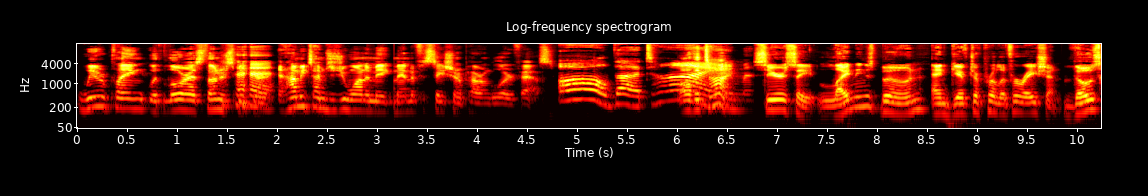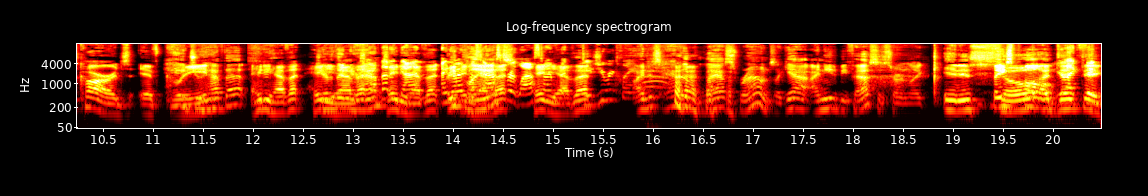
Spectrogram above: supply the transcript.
we were playing with Laura as Thunder Speaker, and how many times did you want to make manifestation of power and glory fast? All the time. All the time. Seriously, Lightning's Boon and Gift of Proliferation. Those cards, if Hey, green. do you have that? Hey, do you have that? Hey, Do do you you have have that that? in your Hey, do you have that? I Hey, do you just have that? for it last Hey, do you have that? did you reclaim? I just had it last round. It's like, yeah, I need to be fast this turn. Like, It is so palm. You're like, addicting.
